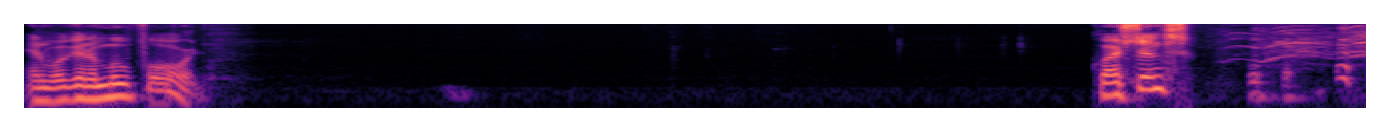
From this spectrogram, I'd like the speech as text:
and we're going to move forward. Questions?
